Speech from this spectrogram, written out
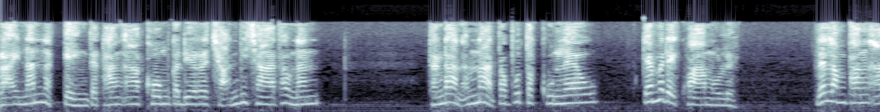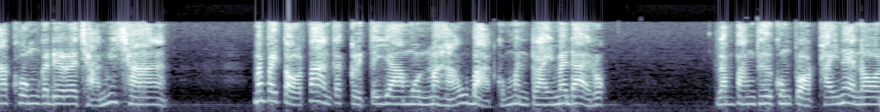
รายนั้นน่ะเก่งแต่ทางอาคมกระเดรฉานวิชาเท่านั้น ทางด้านอำนาจพระพุทธคุณแล้ว แกไม่ได้ความเอาเลย และลำพังอาคมกระเดรฉานวิชาน่ะ มันไปต่อต้านกับกริตยามนมหาอุบาทของมันไตรไม่ได้หรอกลำพังเธอคงปลอดภัยแน่นอน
